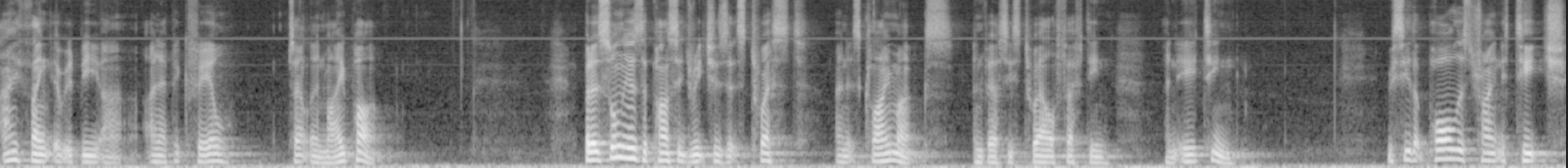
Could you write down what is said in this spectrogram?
I think it would be a, an epic fail, certainly on my part. But it's only as the passage reaches its twist and its climax in verses 12, 15, and 18. We see that Paul is trying to teach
